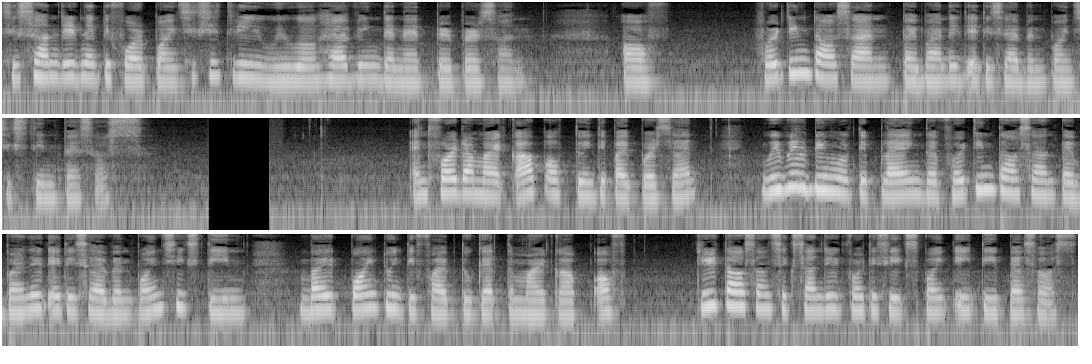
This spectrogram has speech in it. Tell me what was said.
694.63 we will having the net per person of 14,587.16 pesos. And for the markup of 25%, we will be multiplying the 14,587.16 by 0.25 to get the markup of 3,646.80 pesos.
